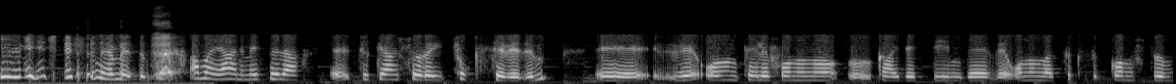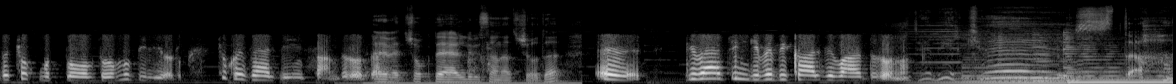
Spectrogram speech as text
ilginç düşünemedim. Ama yani mesela e, Türkan Şoray'ı çok severim. E, ve onun telefonunu e, kaydettiğimde ve onunla sık sık konuştuğumda çok mutlu olduğumu biliyorum. Çok özel bir insandır o da. Evet çok değerli bir sanatçı o da. Evet. Güvercin gibi bir kalbi vardır onun. bir kez daha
